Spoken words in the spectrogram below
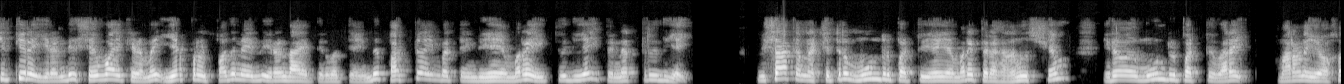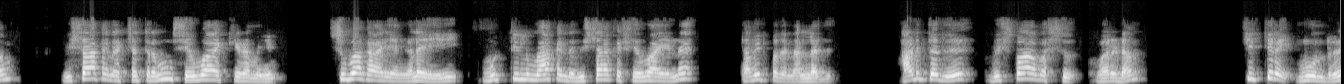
சித்திரை இரண்டு செவ்வாய்க்கிழமை ஏப்ரல் பதினைந்து இரண்டாயிரத்தி இருபத்தி ஐந்து பத்து ஐம்பத்தி ஐந்து ஏஎம் வரை துதியை பின்னர் திருதியை விசாக நட்சத்திரம் மூன்று பத்து ஏஎம் வரை பிறகு அனுஷம் இருபது மூன்று பத்து வரை மரண யோகம் விசாக நட்சத்திரமும் செவ்வாய்க்கிழமையும். சுப காரியங்களை முற்றிலுமாக இந்த விசாக செவ்வாயில தவிர்ப்பது நல்லது. அடுத்தது விஸ்வாவசு வருடம். சித்திரை மூன்று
